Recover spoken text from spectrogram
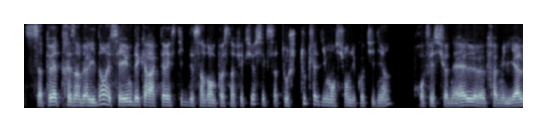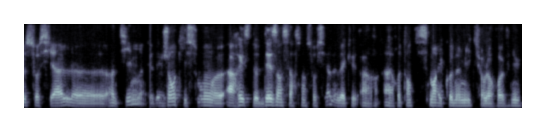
Ça peut être très invalidant et c'est une des caractéristiques des syndromes post-infectieux, c'est que ça touche toute la dimension du quotidien professionnel, euh, familial, social, euh, intime. Des gens qui sont euh, à risque de désinsertion sociale avec un, un retentissement économique sur leurs revenus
